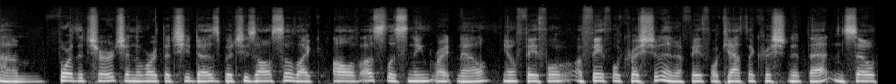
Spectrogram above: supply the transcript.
um, for the church and the work that she does. But she's also like all of us listening right now, you know, faithful a faithful Christian and a faithful Catholic Christian at that. And so,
